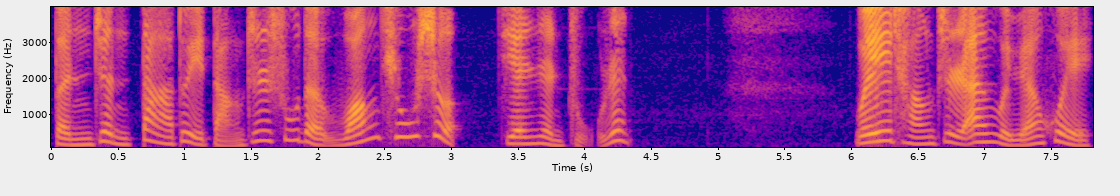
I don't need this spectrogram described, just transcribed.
本镇大队党支书的王秋社兼任主任。围场治安委员会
